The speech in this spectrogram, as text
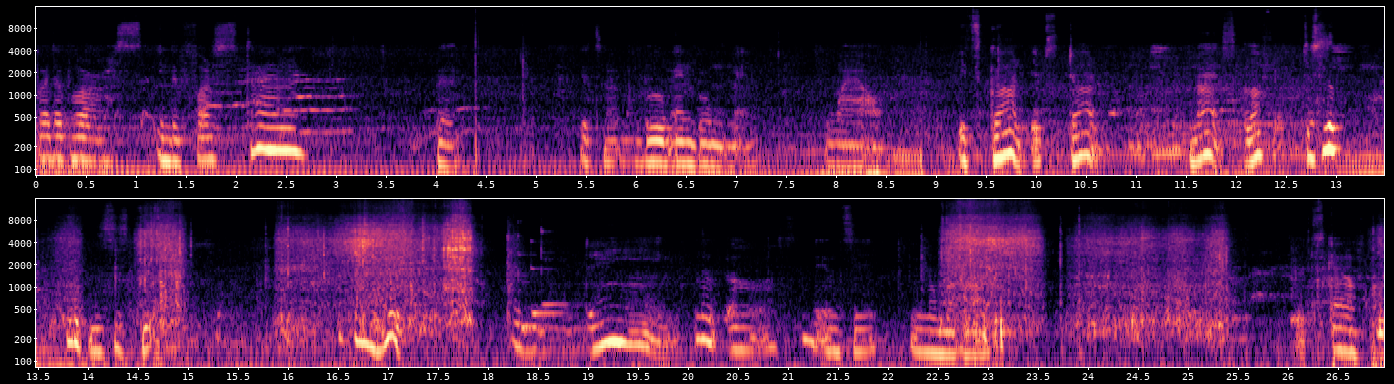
But of course, in the first time, but it's normal. Boom and boom, man. Wow, it's gone. It's done. Nice. Love it. Just look. Look. This is cute. Look. Dang. Look. Oh, didn't see. No more. Of oh cool.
